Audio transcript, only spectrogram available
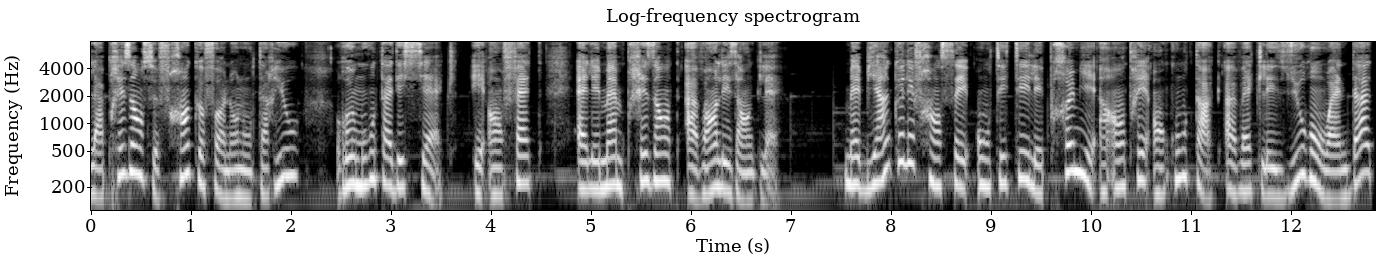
La présence francophone en Ontario remonte à des siècles et en fait, elle est même présente avant les Anglais. Mais bien que les Français ont été les premiers à entrer en contact avec les Hurons-Wendat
